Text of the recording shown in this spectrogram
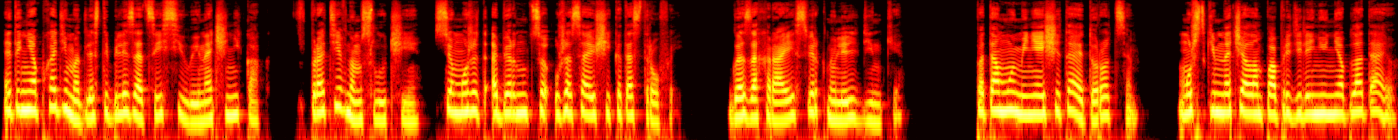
Это необходимо для стабилизации силы, иначе никак. В противном случае все может обернуться ужасающей катастрофой. В глазах Раи сверкнули льдинки. Потому меня и считают уродцем. Мужским началом по определению не обладаю.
